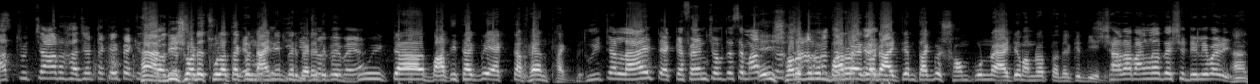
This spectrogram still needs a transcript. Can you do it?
মাত্র চার হাজার টাকায় প্যাকেজ হ্যাঁ বিশ ওয়াটের চুলা থাকবে এর মধ্যে নাইন কি এম্পের কি ব্যাটারি থাকবে দুইটা বাতি থাকবে একটা ফ্যান থাকবে। দুইটা লাইট একটা ফ্যান চলতেছে মাত্র এই সরঞ্জাম 4,000 বারো আইটেম থাকবে সম্পূর্ণ আইটেম আমরা তাদেরকে দিয়ে দিই সারা বাংলাদেশে ডেলিভারি হ্যাঁ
